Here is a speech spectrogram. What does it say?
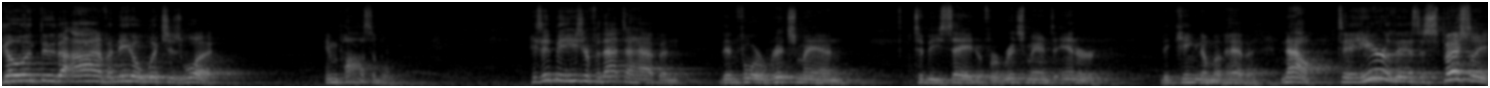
going through the eye of a needle, which is what? Impossible. He said it'd be easier for that to happen than for a rich man to be saved or for a rich man to enter the kingdom of heaven. Now, to hear this, especially,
